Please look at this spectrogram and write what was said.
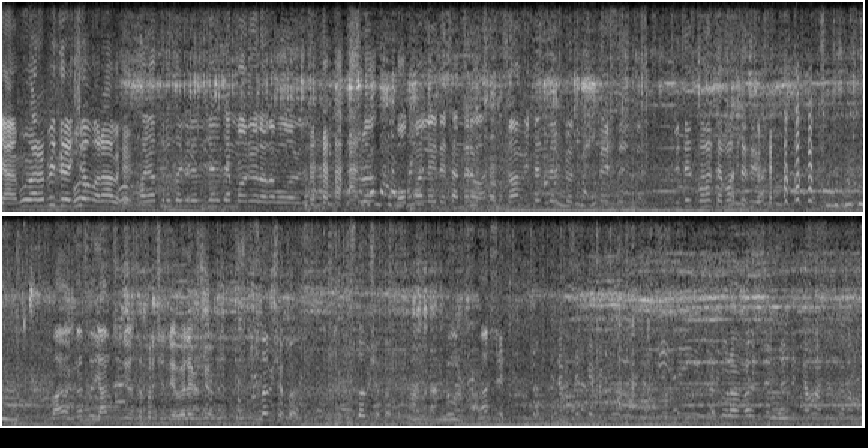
yani bu araba bir direksiyon var abi. bu hayatınızda görebileceğiniz en manuel araba olabilir. Şurada Bob Marley desenleri var. Şu an vites verip götürmüşte Vites bana temas ediyor. Bak nasıl yan çiziyor, sıfır çiziyor. Böyle bir şey yok. Usta bir şoför. Usta bir şoför. Vahşi. Ulan vahşi. Vahşi. Abi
